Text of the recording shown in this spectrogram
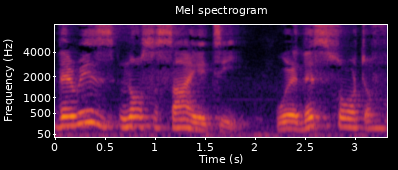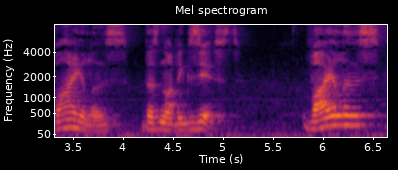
There is no society where this sort of violence does not exist. Violence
